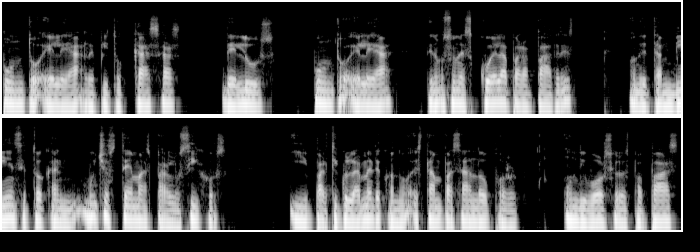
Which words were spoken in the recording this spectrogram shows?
.la, repito, Casas de Luz.la, tenemos una escuela para padres donde también se tocan muchos temas para los hijos y particularmente cuando están pasando por un divorcio los papás,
